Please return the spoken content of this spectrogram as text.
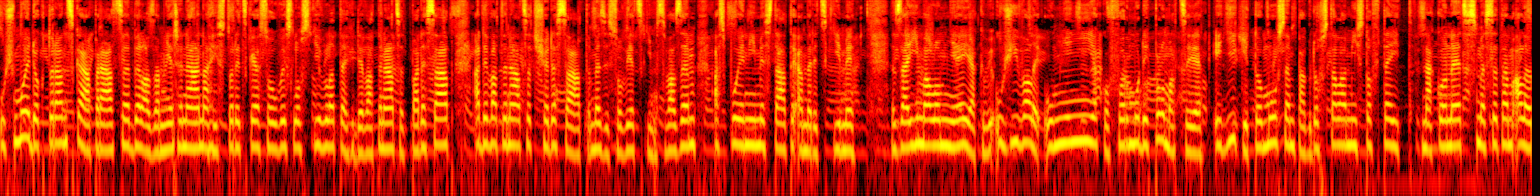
Už moje doktorantská práce byla zaměřená na historické souvislosti v letech 1950 a 1960 mezi Sovětským svazem a Spojenými státy americkými. Zajímalo mě, jak využívali umění jako formu diplomacie. I díky tomu jsem pak dostala místo v Tate. Nakonec jsme se tam ale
